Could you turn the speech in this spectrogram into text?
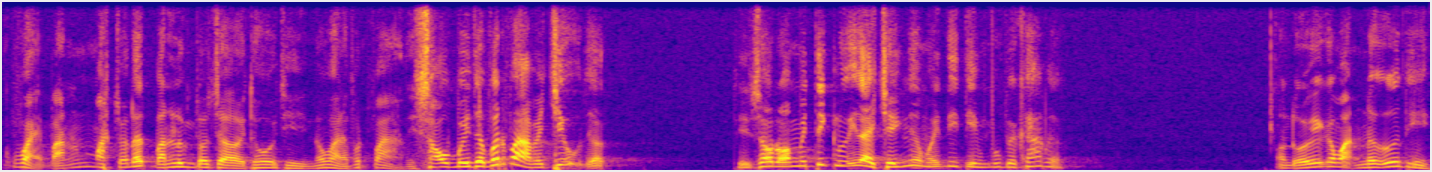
cũng phải bắn mặt cho đất, bắn lưng cho trời thôi thì nó phải là vất vả. Thì sau, bây giờ vất vả phải chịu được. Thì sau đó mới tích lũy tài chính rồi mới đi tìm công việc khác được. Còn đối với các bạn nữ thì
